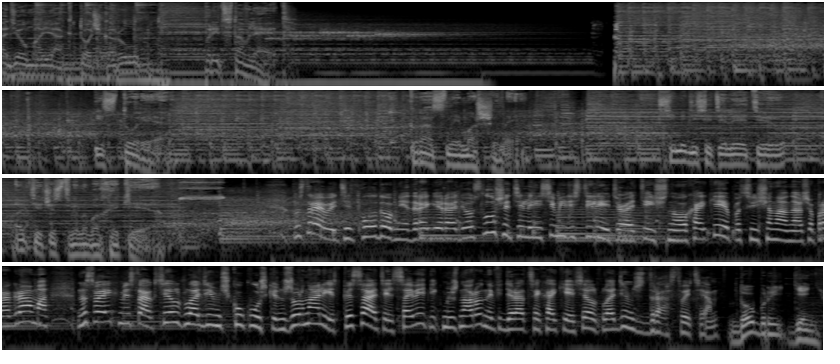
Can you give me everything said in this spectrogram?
Радиомаяк.ру представляет. История красной машины. 70-летию отечественного хоккея. Устраивайтесь поудобнее, дорогие радиослушатели. 70-летию отечественного хоккея посвящена наша программа. На своих местах Всеволод Владимирович Кукушкин, журналист, писатель, советник Международной Федерации хоккея. Всеволод Владимирович, здравствуйте. Добрый день.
